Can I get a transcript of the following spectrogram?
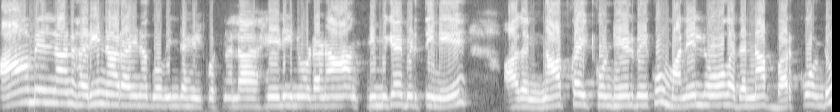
ಆಮೇಲೆ ನಾನು ಹರಿನಾರಾಯಣ ಗೋವಿಂದ ಹೇಳ್ಕೊಟ್ನಲ್ಲ, ಹೇಳಿ ನೋಡೋಣ ಅಂತ ನಿಮಗೆ ಬಿಡ್ತೀನಿ. ಅದನ್ನ ಜ್ಞಾಪಕ ಇಟ್ಕೊಂಡು ಹೇಳ್ಬೇಕು, ಮನೇಲಿ ಹೋಗಿ ಅದನ್ನ ಬರ್ಕೊಂಡು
